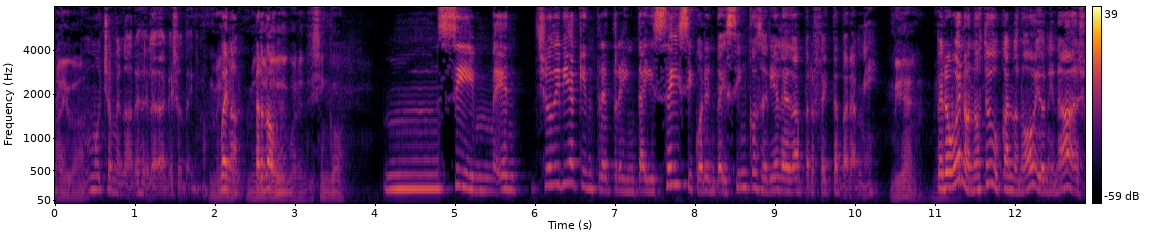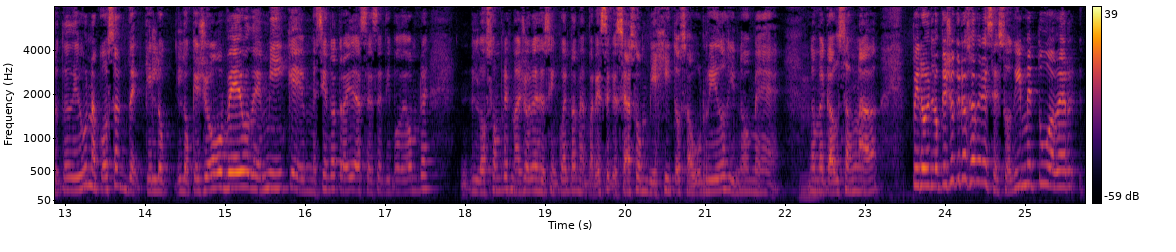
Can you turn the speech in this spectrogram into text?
Ahí va. Mucho menores de la edad que yo tengo. bueno, menores perdón. de 45. Mm, sí, yo diría que entre 36 y 45 sería la edad perfecta para mí. Bien, Pero bueno, no estoy buscando novio ni nada. Yo te digo una cosa, de que lo, que yo veo de mí, que me siento atraída hacia ese tipo de hombres, los hombres mayores de 50 me parece que ya son viejitos aburridos y no me, no me causan nada. Pero lo que yo quiero saber es eso. Dime tú, a ver,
